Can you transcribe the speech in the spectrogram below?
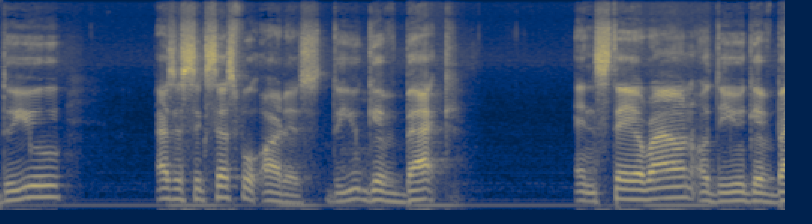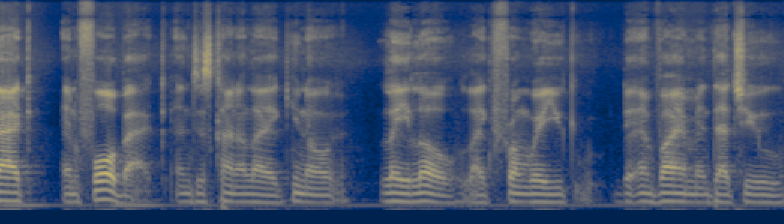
do you, as a successful artist, do you give back and stay around, or do you give back and fall back and just kind of like you know lay low, like from where you, the environment that you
